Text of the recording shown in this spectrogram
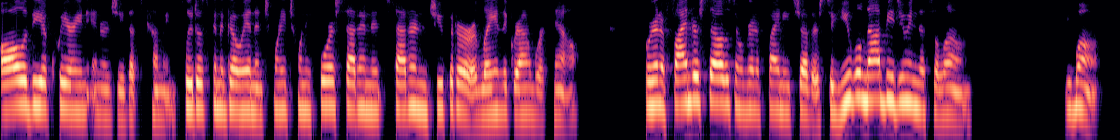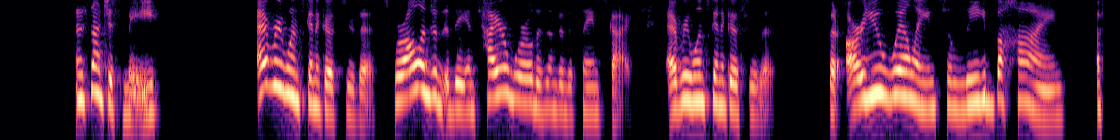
all of the Aquarian energy that's coming. Pluto's going to go in in 2024. Saturn, Saturn and Jupiter are laying the groundwork now. We're going to find ourselves and we're going to find each other. So you will not be doing this alone. You won't. And it's not just me. Everyone's going to go through this. We're all under the, the entire world is under the same sky. Everyone's going to go through this. But are you willing to leave behind a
